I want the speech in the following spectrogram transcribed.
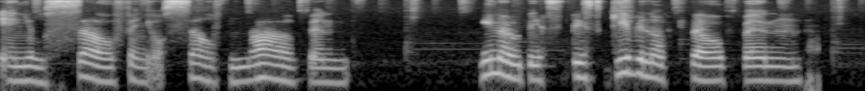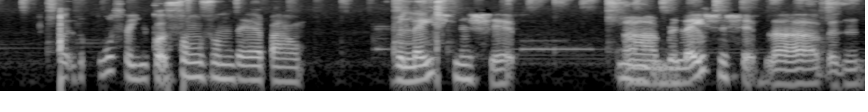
in yourself and your self love, and you know this this giving of self, and but also you've got songs on there about relationship, uh, mm. uh, relationship love, and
